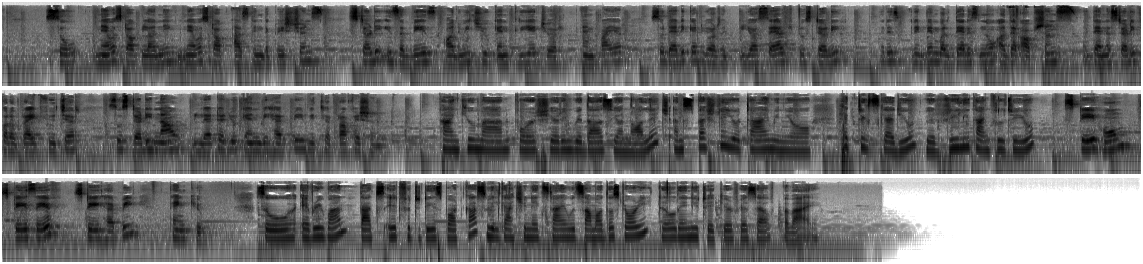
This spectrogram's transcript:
So, never stop learning, never stop asking the questions, Study is the base on which you can create your empire. So dedicate your, yourself to study. There is remember there is no other options than a study for a bright future. So study now. Later you can be happy with your profession. Thank you, ma'am, for sharing with us your knowledge and especially your time in your hectic schedule. We're really thankful to you. Stay home, stay safe, stay happy. Thank you. So, everyone, that's it for today's podcast. We'll catch you next time with some other story. Till then, you take care of yourself. Bye bye.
